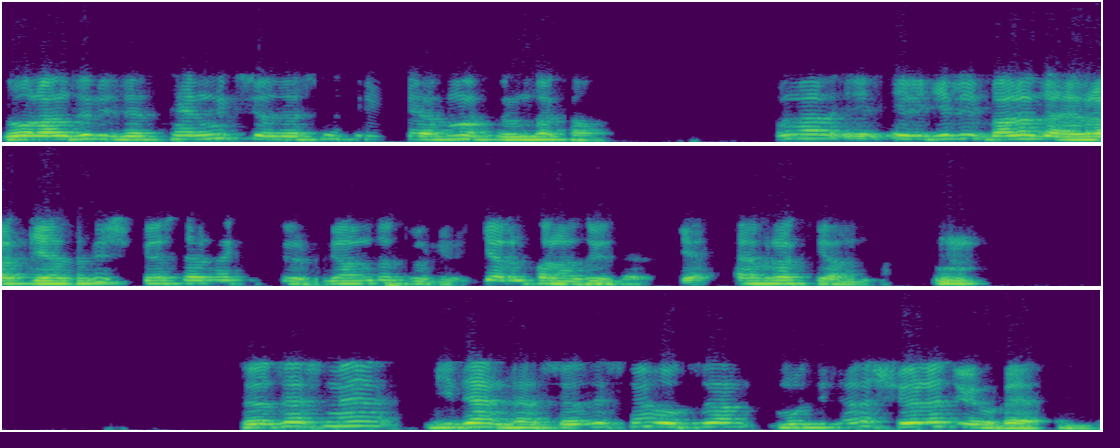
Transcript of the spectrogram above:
dolandırıcı temlik sözleşmesi yapmak zorunda kaldı. Buna il- ilgili bana da evrak gelmiş. Göstermek istiyorum. Yanında duruyor. Yarın paranızı. Gel, Evrak yanında. Sözleşme giden ve sözleşmeye oturan mudirlere şöyle diyor beyefendi.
